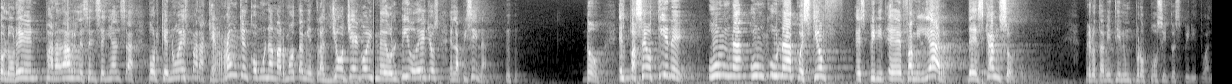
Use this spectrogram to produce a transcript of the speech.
coloreen para darles enseñanza, porque no es para que ronquen como una marmota mientras yo llego y me olvido de ellos en la piscina. No, el paseo tiene una, una cuestión eh, familiar de descanso, pero también tiene un propósito espiritual.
